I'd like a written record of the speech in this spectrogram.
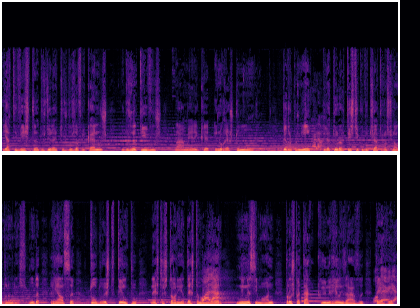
e ativista dos direitos dos africanos e dos nativos na América e no resto do mundo. Pedro Penin, diretor artístico do Teatro Nacional Dona Maria II, realça todo este tempo nesta história desta mulher, Nina Simone, para um espetáculo que, na realidade, pega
